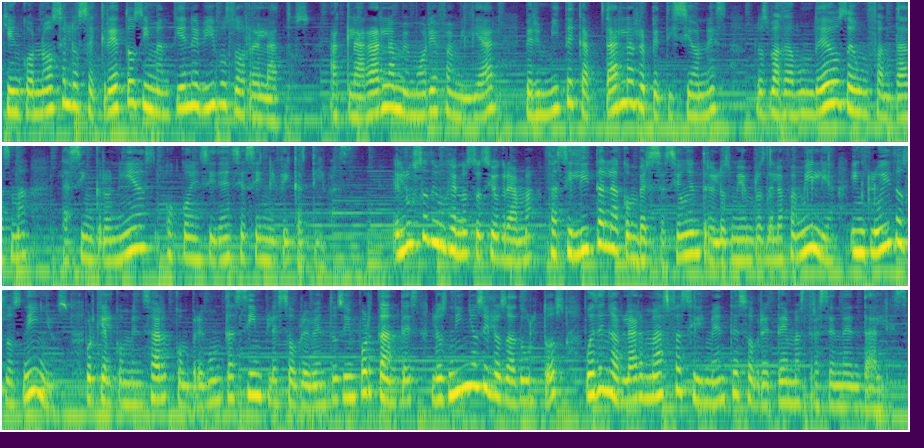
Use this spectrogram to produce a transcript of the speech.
quien conoce los secretos y mantiene vivos los relatos. Aclarar la memoria familiar permite captar las repeticiones, los vagabundeos de un fantasma, las sincronías o coincidencias significativas. El uso de un genosociograma facilita la conversación entre los miembros de la familia, incluidos los niños, porque al comenzar con preguntas simples sobre eventos importantes, los niños y los adultos pueden hablar más fácilmente sobre temas trascendentales.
